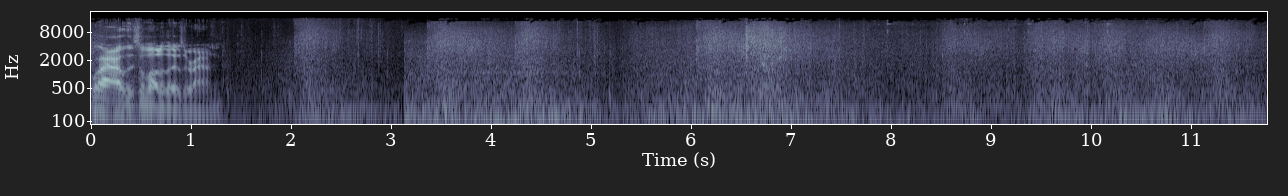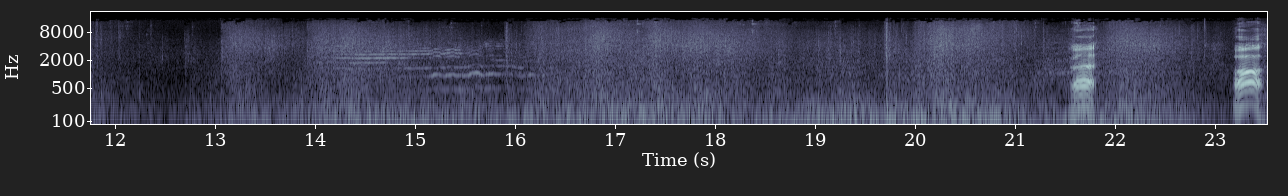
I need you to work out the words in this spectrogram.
Wow, there's a lot of those around. Ah. Oh.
